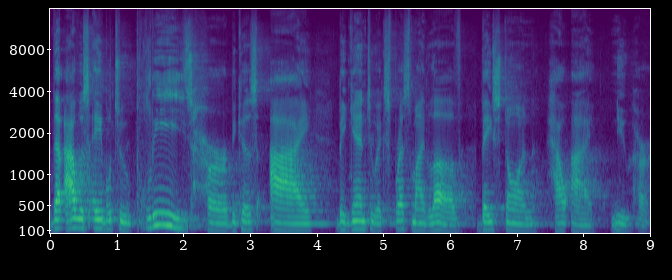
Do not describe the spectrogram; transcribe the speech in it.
that I was able to please her because I began to express my love based on how I knew her.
